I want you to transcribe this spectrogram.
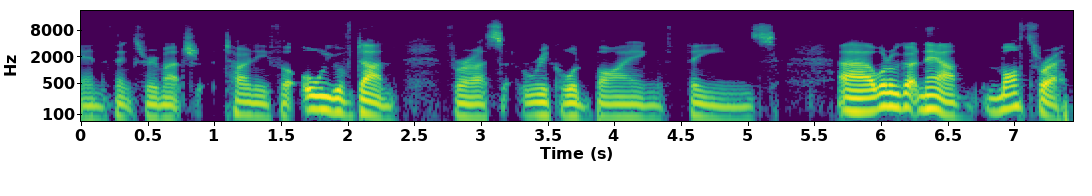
And thanks very much, Tony, for all you've done for us record buying fiends. Uh, what have we got now? Mothra.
